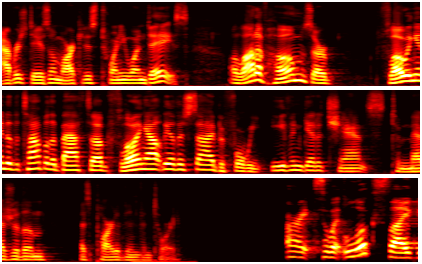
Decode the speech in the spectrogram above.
average days on market is 21 days. A lot of homes are flowing into the top of the bathtub, flowing out the other side before we even get a chance to measure them as part of inventory. All right, so it looks like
